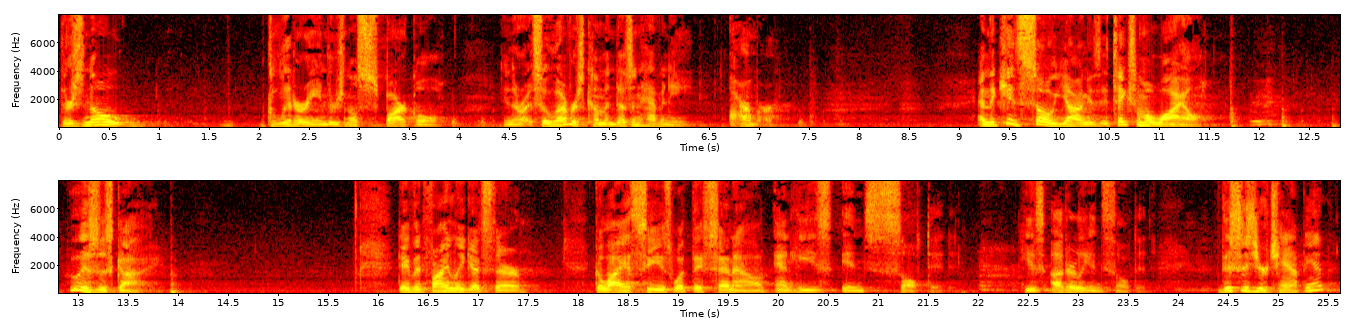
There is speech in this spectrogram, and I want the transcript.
There's no glittering, there's no sparkle in the So whoever's coming doesn't have any armor. And the kid's so young, it takes him a while. Who is this guy? David finally gets there. Goliath sees what they've sent out, and he's insulted. He is utterly insulted. This is your champion?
